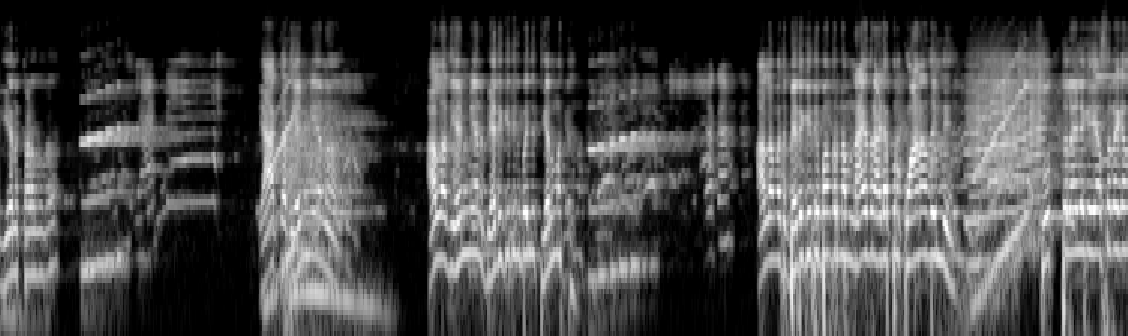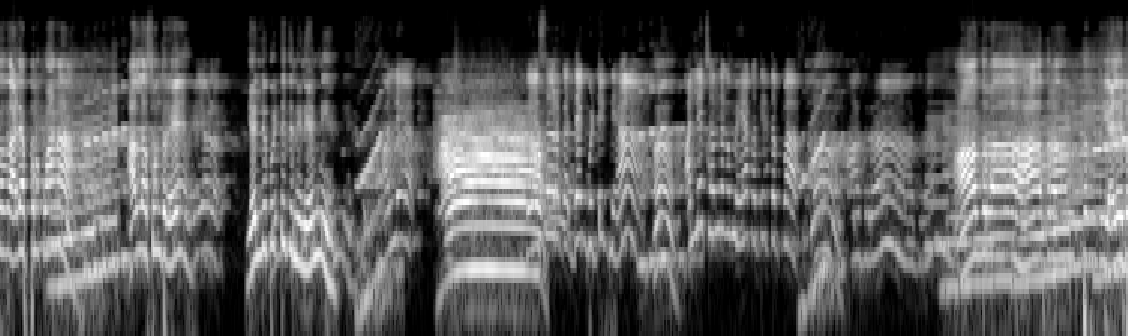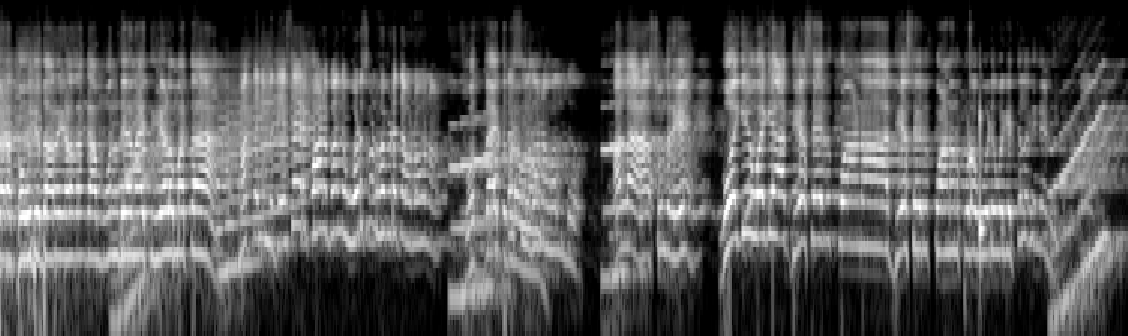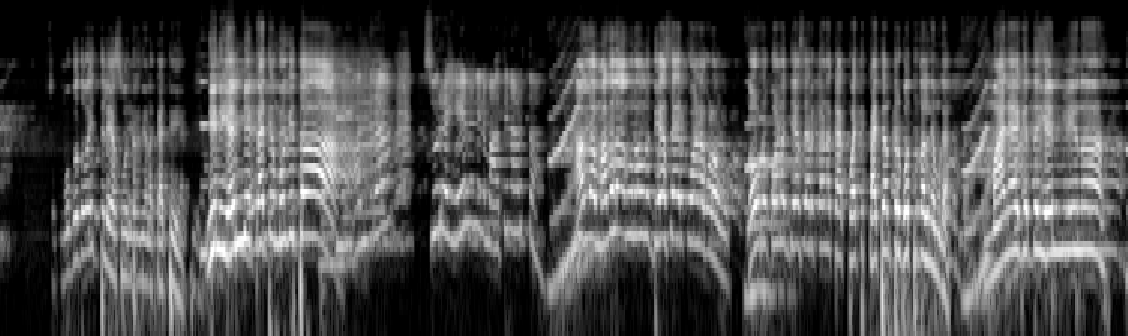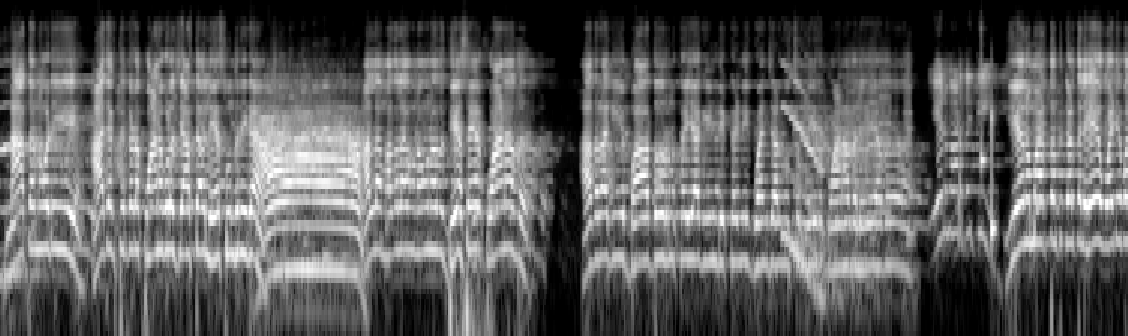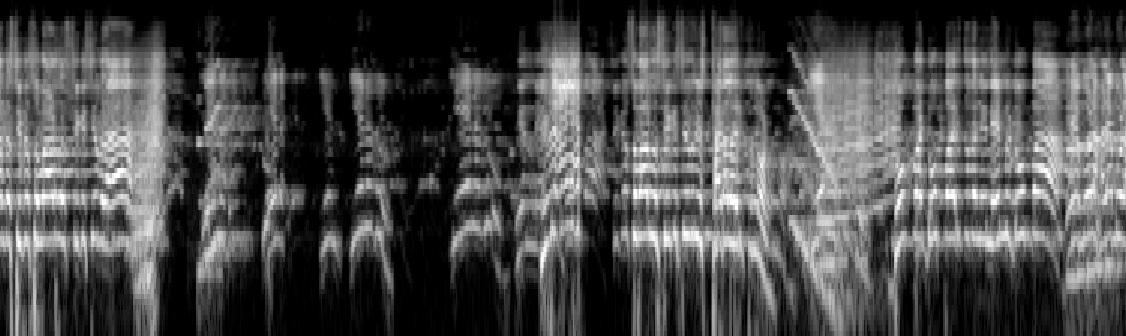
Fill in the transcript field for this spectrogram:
ಕಳ್ದದ ಕಳೆದದ ಯಾಕದ ಎಮ್ಮಿ ಏನು ಅಲ್ಲ ಅದು ಎಮ್ಮಿ ಏನು ಬೆದಗಿದಿಗೆ ಬಂದಿತ್ತು ಏನ್ ಮತ್ತೆ? ಯಾಕ? ಅಲ್ಲ ಮತ್ತೆ ಬೆದಗಿದಿ ಬಂದ್ರೆ ನಮ್ಮ ನಾಯದ್ರ ಅಡ್ಯಪ್ಪನ ಕ್ವಾಣ ಅದ ಇಲ್ಲಿ. ಸುತ್ತಲಳ್ಳಿಗೆ ಹೆಸರಾಗ್ಯದ ಅಡ್ಯಪ್ಪನ ಕ್ವಾಣ. ಅಲ್ಲ ಸುಂದ್ರಿ ಎಲ್ಲಿ ಬಿಟ್ಟಿದ್ದಿ ನೀನು ಎಮ್ಮಿ? ಬೇಸರ ಗದ್ದೆಗ್ ಬಿಟ್ಟಿದ್ನ್ಯಾ? ಅಲ್ಲೇ ಚಂದಾಗ ಮೇಯಕತ್ತಿತ್ತಪ್ಪ ಆದ್ರ ಆದ್ರ. ಆದ್ರ ಆದ್ರ ಅಂತ ಎಳಿಬೇಡ ಕೌದಿದಾರ ಹೇಳ್ದಂಗ ಮುಂದೇನಾಯ್ತು ಹೇಳು ಮತ್ತ. ಮತ್ತ ನಿಮ್ಮ ದೇಸಾಯರ ಕೋಣ ಬಂದು ಓಡಿಸ್ಕೊಂಡು ಹೋಗ್ಬಿಡತ್ತ ಅವನವನು ಗೊತ್ತಾಯ್ತು ಬಿಡ ಒಂದು. ಅಲ್ಲ ಸುಂದ್ರಿ ಹೋಗಿ ಹೋಗಿ ಆ ದೇಸೈರ ಕ್ವಾಣ ಆ ದೇಸೈರ ಕ್ವಾಣನ ಕೂಡ ಓಡಿ ಹೋಗೈತಿಲ್ಲ ನೀನ್ ಎಮ್ಮಿ ಮುಗಿದು ಹೋಯ್ತಿಲ್ಲ ಸುಂದ್ರಿ ನಿನ್ನ ಕತಿ. ನೀನ್ ಎಮ್ಮಿ ಕತಿ ಮುಗಿತ. ಅಂದ್ರ? ಸೂರ್ಯ ಏನು ನಿನ್ನ ಮಾತಿನ ಅರ್ಥ? ಅಲ್ಲ ಮೊದಲಾಗ ನಾವು ದೇಸಾಯರ ಕ್ವಾಣಗಳವು ಗೌಡ್ರ ಕೋಣ ದೇಸಾಯರ್ ಕೋಣ ಕತೆ ಅಂತ ಗೊತ್ತದಲ್ಲ ನಿಮ್ಗ? ಮನ್ಯಾಗಿದ್ದ ಎಮ್ಮಿನ ನಾತ ನೋಡಿ ಆಜಾಗ ತಿರ್ಗಡ ಕೋಣಗಳು ಜಾಸ್ತಿ ಅವಲ್ಲ ಏ ಸುಂದ್ರಿ ಈಗ? ಅಲ್ಲ ಮೊದಲಾಗ ಅವನದು ಇರ್ ಕ್ವಾಣ ಅದು. ಅದ್ರಾಗ ಈ ಬಾದೋರ್ನ ಕೈಯಾಗ ಹಿಂಡಿ ಕಣ್ಣಿ ಗೊಂಜಾಳ ನುಚ್ಚು ಅದಲ್ಲ ಏ ಅದು. ಏನ್ ಮಾಡ್ತೈತಿ? ಏನು ಮಾಡ್ತಂತ ಕೇಳ್ತಲ್ಲ ಏ ಒಡಿ ಬಂದು ಸಿಗಿಸಬಾರ್ದು ಸಿಗಿಸಿದ್ರ? ಏನ ಏನ್ ಏನ್ ಏನದು? ಏನದು ನಿನ್ನ ಸಿಗಿಸಬಾರ್ದು ಸಿಗಿಸಿದ್ರೆ ಇಷ್ಟ ಹಡಲ್ ಹರಿತದ ನೋಡು. ಡುಬ್ಬ ಡುಬ್ಬ ಹರಿತದ ನೀನ್ ಎಮ್ಮಿ ಡುಬ್ಬ ಏ ಮೂಳ ಹಳೆ ಮೂಳ.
